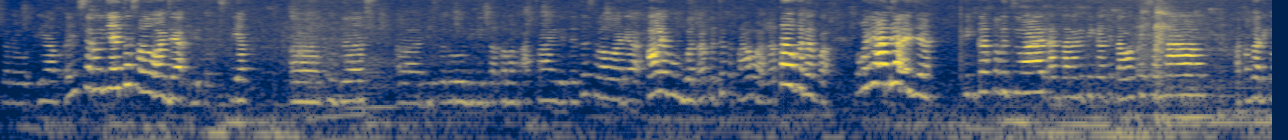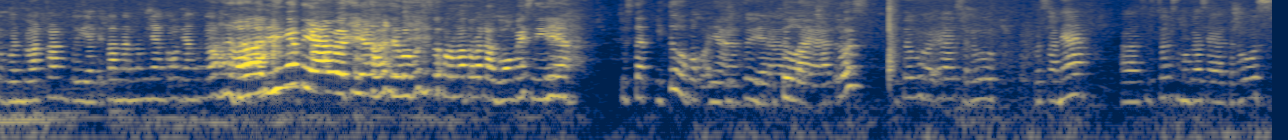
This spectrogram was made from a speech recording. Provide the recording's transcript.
seru. Ya eh, serunya itu selalu ada gitu. Setiap eh, tugas eh, disuruh diminta tolong apa gitu itu selalu ada. Hal yang membuat aku itu ketawa. Nggak tahu kenapa. Pokoknya ada aja. Tingkah kelucuan antara ketika kita waktu senam atau nggak di kebun belakang tuh ya kita nanam nyangkol nyangkol Ah, diingat ya berarti ya. Siapa pun suster formator Kak Gomez nih. Suster itu pokoknya. Itu ya. Itu lah ya. Terus? Itu pokoknya seru. Pesannya eh, semoga sehat terus.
